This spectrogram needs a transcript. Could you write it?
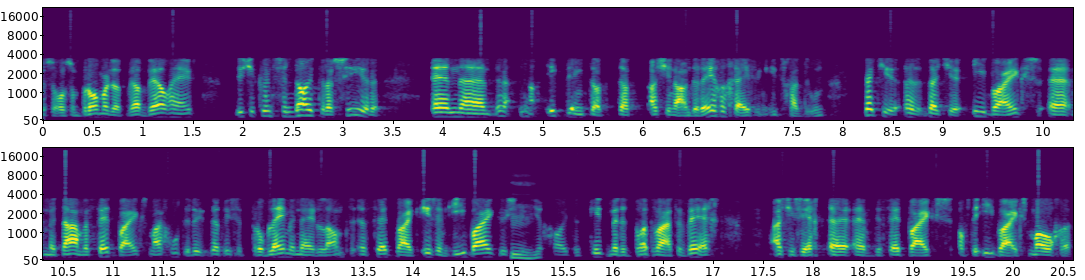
zoals een brommer dat wel, wel heeft. Dus je kunt ze nooit traceren. En nou, ik denk dat, dat als je nou in de regelgeving iets gaat doen, dat je, uh, dat je e-bikes, uh, met name fatbikes, maar goed, dat is het probleem in Nederland. Een fatbike is een e-bike, dus mm. je gooit het kind met het badwater weg. Als je zegt uh, de fatbikes of de e-bikes mogen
